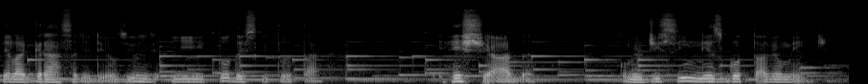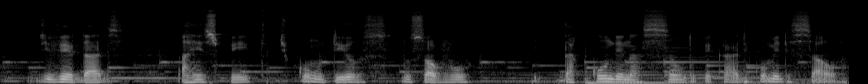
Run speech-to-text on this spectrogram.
pela graça de Deus e, e toda a Escritura está recheada, como eu disse, inesgotavelmente de verdades a respeito de como Deus nos salvou da condenação do pecado e como Ele salva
